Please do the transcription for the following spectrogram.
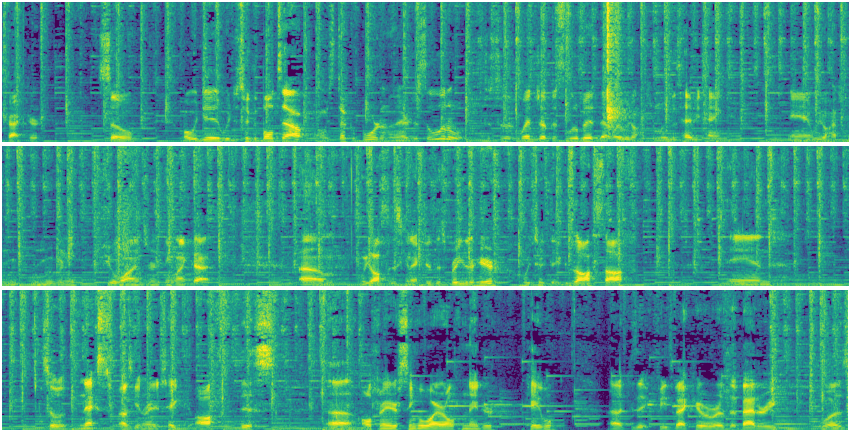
tractor. So what we did, we just took the bolts out and we stuck a board under there just a little, just to wedge up just a little bit. That way we don't have to remove this heavy tank and we don't have to remove any fuel lines or anything like that. Um, we also disconnected this breather here. We took the exhaust off and so next I was getting ready to take off this uh, alternator, single wire alternator cable because uh, it feeds back here where the battery was.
